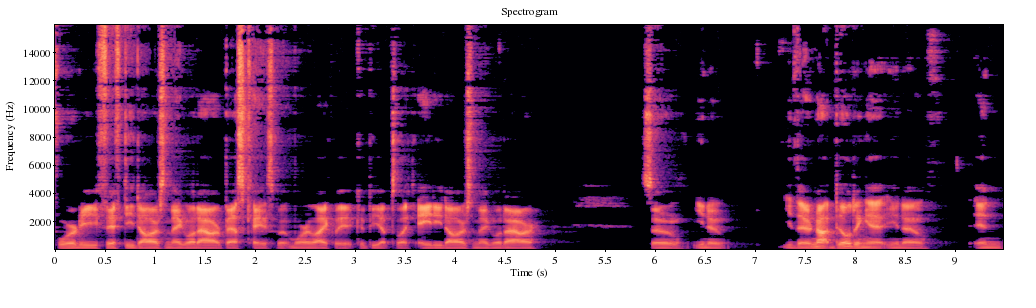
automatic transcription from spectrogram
40 50 dollars a megawatt hour best case but more likely it could be up to like 80 dollars a megawatt hour so you know they're not building it you know in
